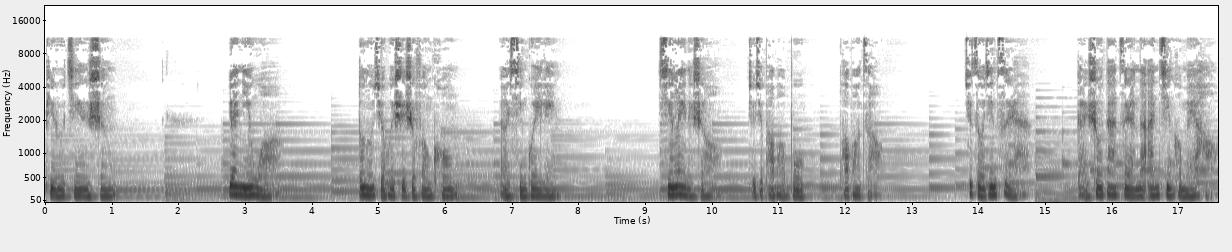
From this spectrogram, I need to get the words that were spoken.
譬如今日生。”愿你我都能学会适时放空，让心归零。心累的时候，就去跑跑步，泡泡澡。去走进自然，感受大自然的安静和美好。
